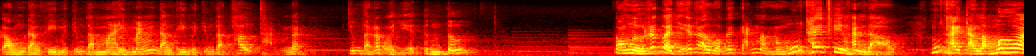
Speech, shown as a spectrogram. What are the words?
công đang khi mà chúng ta may mắn đang khi mà chúng ta thớ thạnh đó chúng ta rất là dễ tin tướng con người rất là dễ rơi vào cái cảnh mà, mà muốn thế thiên hành đạo muốn thay trời làm mưa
